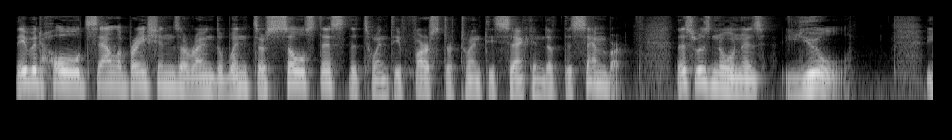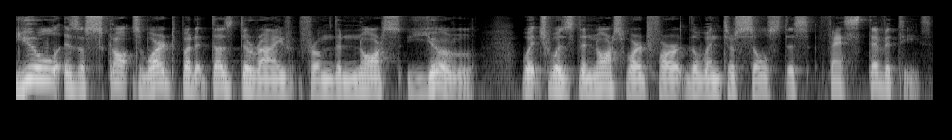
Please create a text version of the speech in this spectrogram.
They would hold celebrations around the winter solstice, the 21st or 22nd of December. This was known as Yule. Yule is a Scots word, but it does derive from the Norse Yule, which was the Norse word for the winter solstice festivities.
